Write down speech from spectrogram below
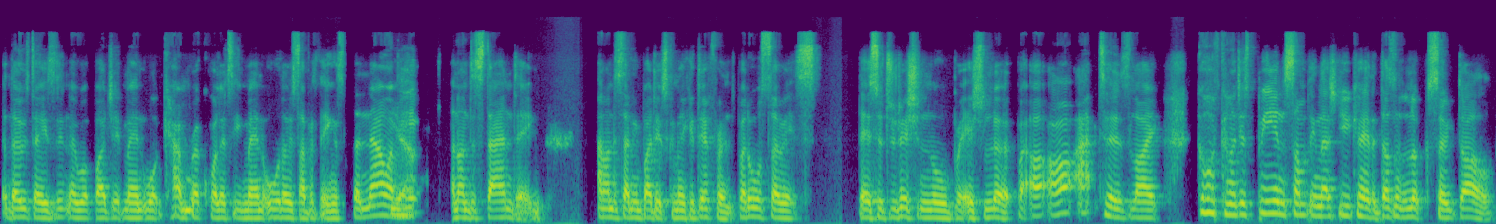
In those days, I didn't know what budget meant, what camera quality meant, all those type of things. But now I'm yeah. here and understanding, and understanding budgets can make a difference. But also it's there's a traditional British look. But our, our actors like, God, can I just be in something that's UK that doesn't look so dull?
